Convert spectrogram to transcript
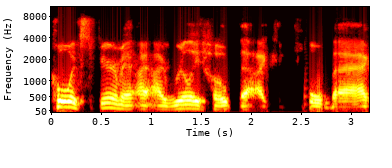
cool experiment. I, I really hope that I can pull back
